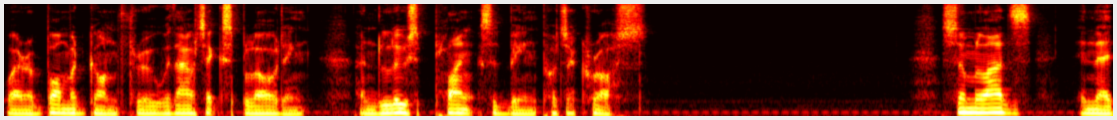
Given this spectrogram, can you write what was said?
where a bomb had gone through without exploding, and loose planks had been put across. Some lads, in their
